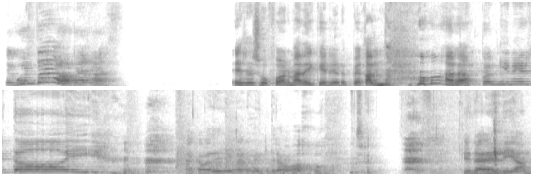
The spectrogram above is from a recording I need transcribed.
¿Te gusta o la pegas? Esa es su forma de querer pegando a las ¿Con quién estoy? Acaba de llegar del trabajo. ¿Qué tal el día?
